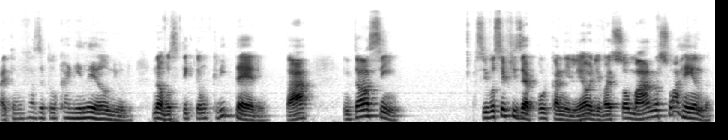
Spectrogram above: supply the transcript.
Ah, então vou fazer pelo Carnê-Leão, Nildo. Não, você tem que ter um critério, tá? Então, assim, se você fizer por carnilhão, ele vai somar na sua renda.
